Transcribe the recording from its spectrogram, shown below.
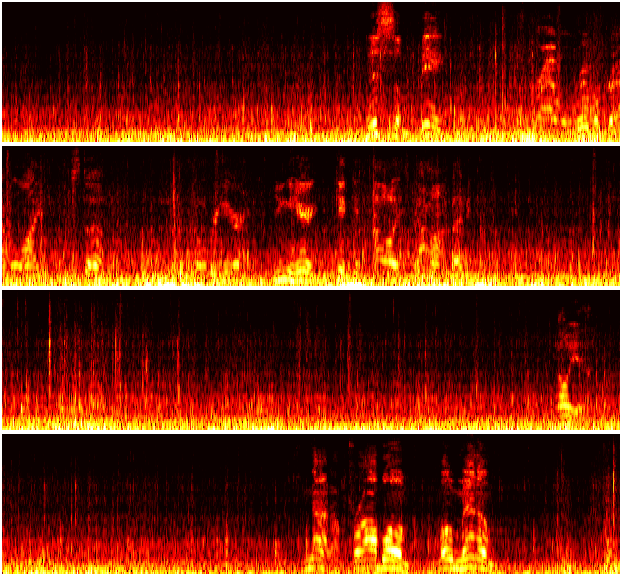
This is some big gravel, river gravel like stuff over here. You can hear it kicking. Oh, it's come on, baby. Oh yeah. Not a problem. Momentum.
